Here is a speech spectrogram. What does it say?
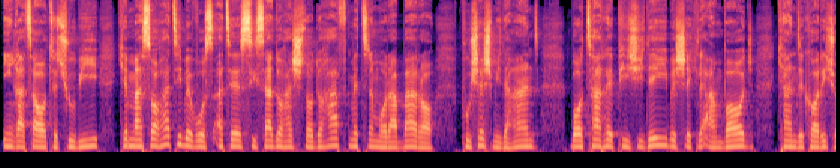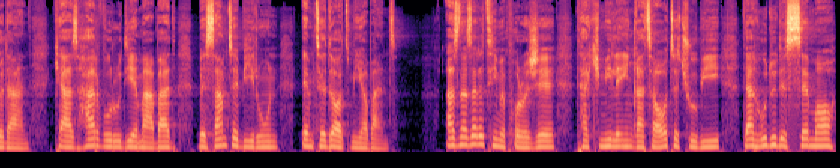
این قطعات چوبی که مساحتی به وسعت 387 متر مربع را پوشش می دهند با طرح پیچیده‌ای به شکل امواج کندکاری شدند که از هر ورودی معبد به سمت بیرون امتداد می‌یابند. از نظر تیم پروژه تکمیل این قطعات چوبی در حدود سه ماه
